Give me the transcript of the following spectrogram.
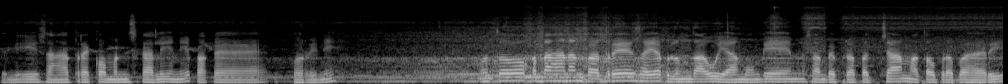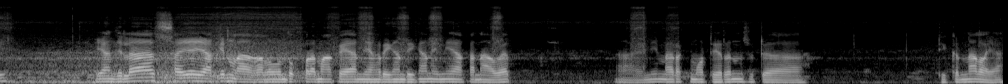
Jadi sangat rekomen sekali ini pakai bor ini untuk ketahanan baterai saya belum tahu ya mungkin sampai berapa jam atau berapa hari. Yang jelas saya yakin lah kalau untuk pemakaian yang ringan-ringan ini akan awet. Nah ini merek modern sudah dikenal ya.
